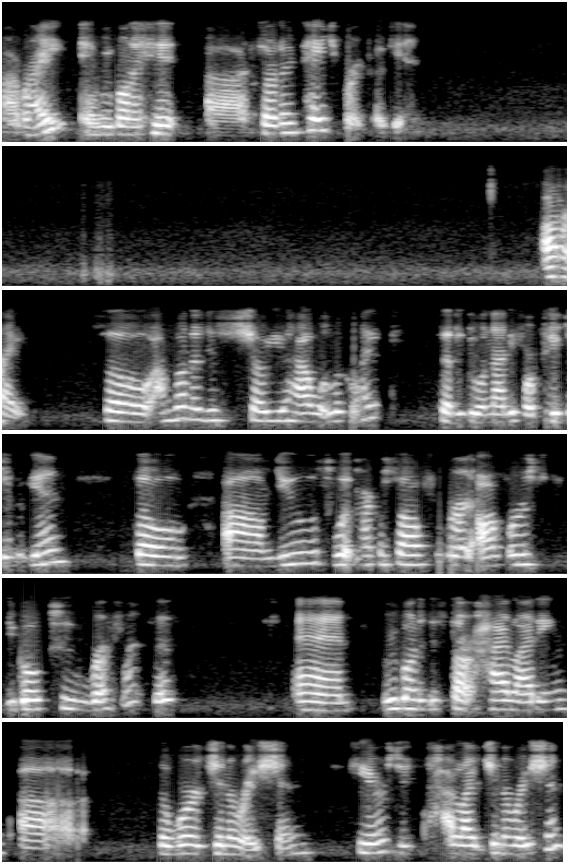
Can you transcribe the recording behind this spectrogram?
All right, and we're going to hit uh, certain page break again. All right, so I'm going to just show you how it would look like instead of doing 94 pages again. So um, use what Microsoft Word offers. You go to References, and we're going to just start highlighting uh, the word generation here. So highlight generation.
